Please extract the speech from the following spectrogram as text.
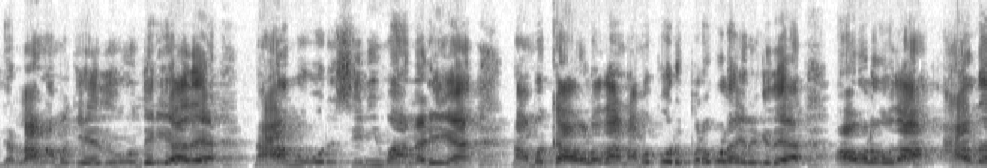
இதெல்லாம் நமக்கு எதுவும் தெரியாது. நாம் ஒரு சினிமா நடிகன். நமக்கு அவ்வளோதான் நமக்கு ஒரு பிரபலம் இருக்குது. அவ்வளவுதான். அதை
